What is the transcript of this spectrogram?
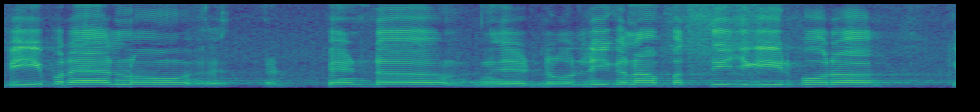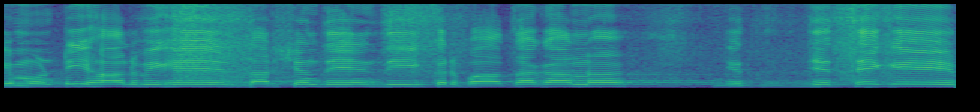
20 ਅਪ੍ਰੈਲ ਨੂੰ ਪਿੰਡ ਡੋਲੀ ਕਲਾਂ ਪੱਤੀ ਜਗੀਰਪੁਰ ਕਮਿਊਨਿਟੀ ਹਾਲ ਵਿਖੇ ਦਰਸ਼ਨ ਦੇਣ ਦੀ ਕਿਰਪਾਲਤਾ ਕਰਨ ਜਿੱਥੇ ਕਿ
